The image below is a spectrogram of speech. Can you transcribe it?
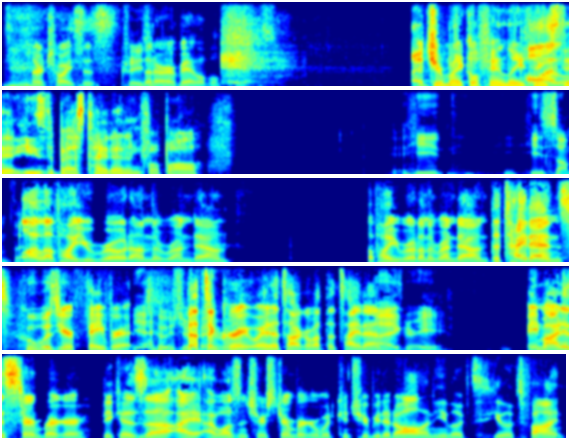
There are choices Crazy that are people. available. uh, Michael Finley Paul, thinks I- that he's the best tight end in football. he he's something. Well, I love how you wrote on the rundown. Love how you wrote on the rundown. The tight ends. Who was your favorite? yeah, who's your That's a great way to talk about the tight end. I agree. I mean, mine is Sternberger because uh, I I wasn't sure Sternberger would contribute at all, and he looked he looked fine.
